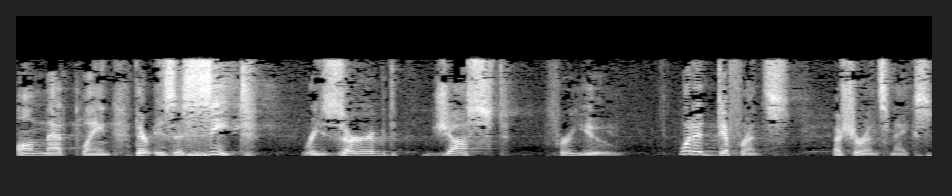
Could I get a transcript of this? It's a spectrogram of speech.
on that plane. There is a seat reserved just for you. What a difference assurance makes.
